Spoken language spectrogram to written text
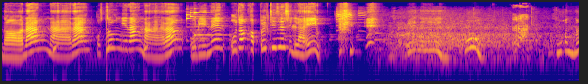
너랑 나랑 꽃송이랑 나랑 우리는 우정 커플 치즈 슬라임. 얘는 오, 뭐갔나?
